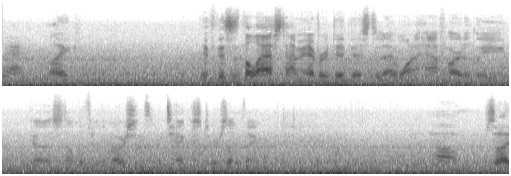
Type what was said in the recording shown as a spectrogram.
Okay. Like, if this is the last time I ever did this, did I want to half heartedly kind of stumble through the motions and text or something? Um, so, I,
